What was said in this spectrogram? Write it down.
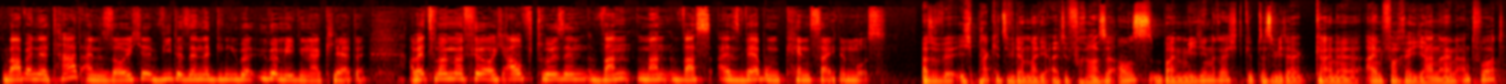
war aber in der Tat eine solche, wie der Sender gegenüber Übermedien erklärte. Aber jetzt wollen wir für euch aufdröseln, wann man was als Werbung kennzeichnen muss. Also ich packe jetzt wieder mal die alte Phrase aus. Beim Medienrecht gibt es wieder keine einfache Ja-Nein-Antwort.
